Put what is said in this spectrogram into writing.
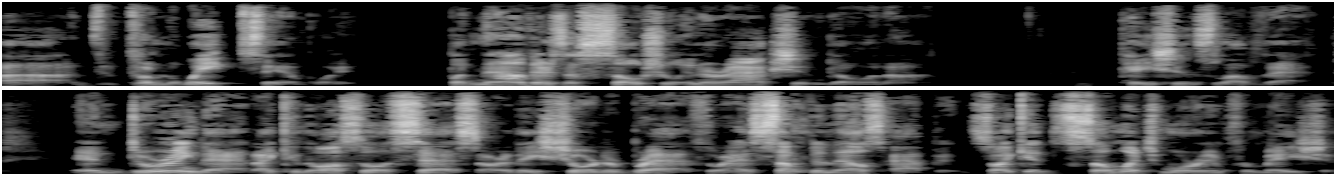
uh, from the weight standpoint, but now there's a social interaction going on. Patients love that. And during that, I can also assess are they short of breath or has something else happened? So I get so much more information.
